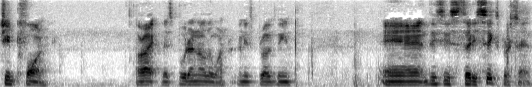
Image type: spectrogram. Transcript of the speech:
chip phone. All right let's put another one and it's plugged in. And this is 36 percent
